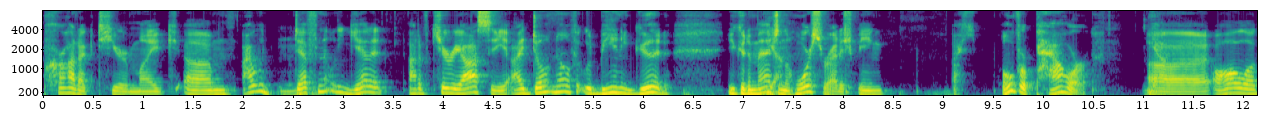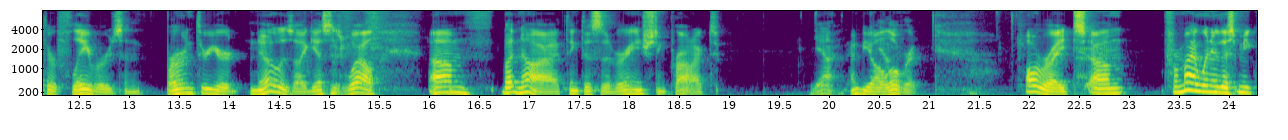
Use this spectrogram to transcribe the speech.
product here, Mike. Um, I would Mm-hmm. definitely get it out of curiosity. I don't know if it would be any good. You could imagine Yeah. the horseradish being uh, overpower uh, all other flavors and burn through your nose, I guess, as well. Um, but no, I think this is a very interesting product. yeah, I'd be all over it. All right. Um, for my winner this week,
